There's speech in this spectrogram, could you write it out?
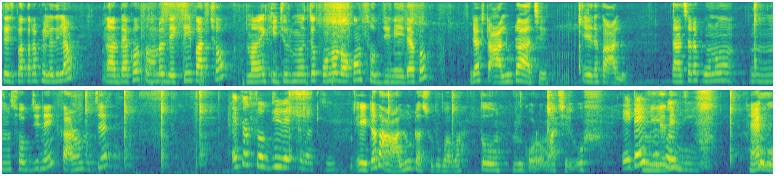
তেজপাতাটা ফেলে দিলাম। আর দেখো তোমরা দেখতেই পাচ্ছ। মানে খিচুড়ির মধ্যে কোনো রকম সবজি নেই দেখো। জাস্ট আলুটা আছে। এই দেখো আলু। তাছাড়া কোনো সবজি নেই কারণ হচ্ছে এটা সবজি দেখতে পাচ্ছি। এইটা তো আলুটা শুধু বাবা। তো গরম আছে উফ এটাই মিলে দিই। সবজি। হ্যাঁ গো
